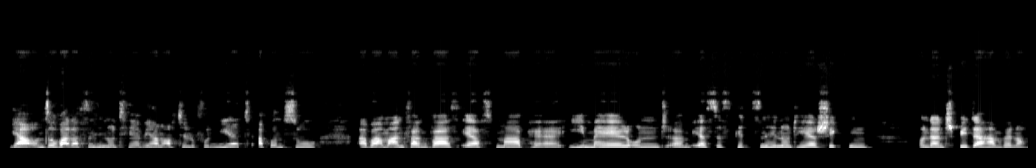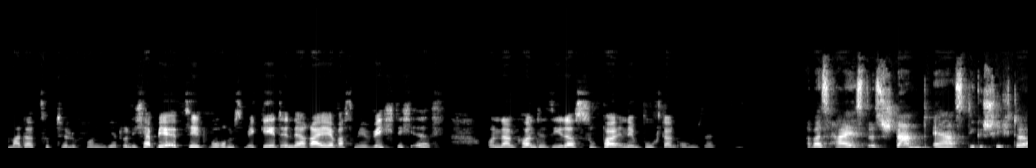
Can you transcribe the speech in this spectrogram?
Ja, und so war das ein Hin und Her. Wir haben auch telefoniert ab und zu, aber am Anfang war es erstmal per E-Mail und ähm, erste Skizzen hin und her schicken. Und dann später haben wir nochmal dazu telefoniert. Und ich habe ihr erzählt, worum es mir geht in der Reihe, was mir wichtig ist. Und dann konnte sie das super in dem Buch dann umsetzen. Aber es heißt, es stand erst die Geschichte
